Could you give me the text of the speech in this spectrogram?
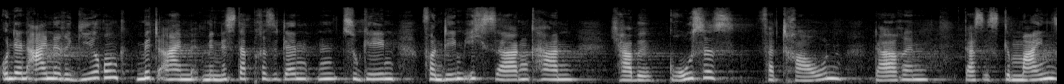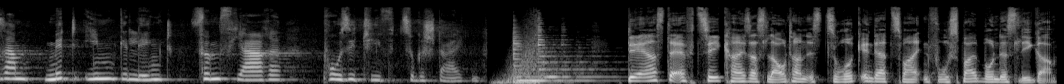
und in eine Regierung mit einem Ministerpräsidenten zu gehen, von dem ich sagen kann, ich habe großes Vertrauen darin, dass es gemeinsam mit ihm gelingt, fünf Jahre positiv zu gestalten. Der erste FC Kaiserslautern ist zurück in der zweiten Fußball-Bundesliga.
